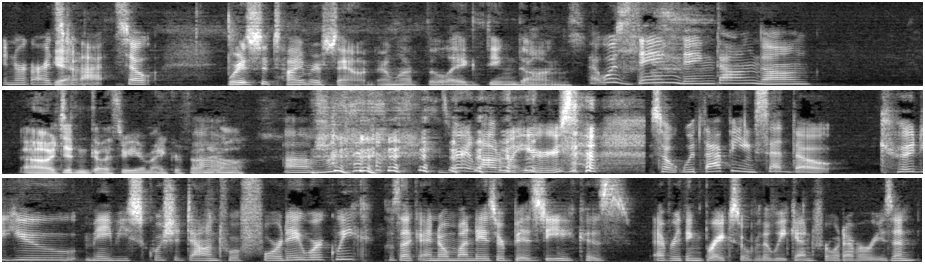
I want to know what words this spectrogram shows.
in regards Yeah. to that. So where's the timer sound? I want the like ding dongs. that was ding, ding, dong, dong. Oh, it didn't go through your microphone Oh. at all. Um, it's very loud in my ears. so, with that being said, though, could you maybe squish it down to a four day work week? Because, like, I know Mondays are busy because everything breaks over the weekend for whatever reason.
